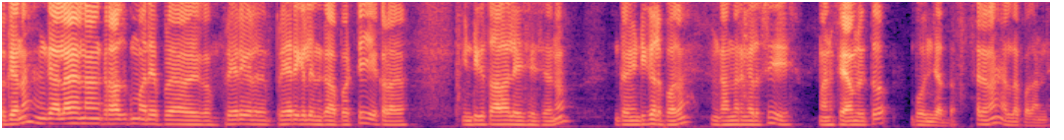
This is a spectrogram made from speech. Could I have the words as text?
ఓకేనా? ఇంకా ఎలా నాకు రాజకుమారి ప్రేయర్ ప్రేయర్కి వెళ్ళింది కాబట్టి ఇక్కడ ఇంటికి తాళాలు వేసేసాను. ఇంకా ఇంటికి వెళ్ళిపోదాం. ఇంకా అందరం కలిసి మన ఫ్యామిలీతో భోజనం చేద్దాం. సరేనా? వెళ్దాం పదండి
